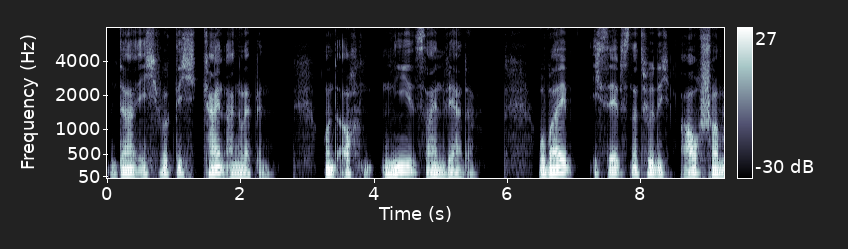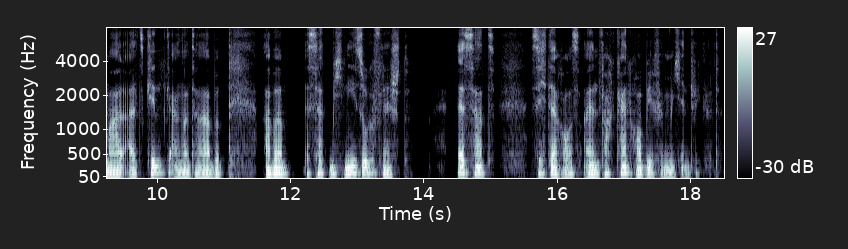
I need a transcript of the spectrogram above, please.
da ich wirklich kein Angler bin und auch nie sein werde. Wobei ich selbst natürlich auch schon mal als Kind geangelt habe, aber es hat mich nie so geflasht. Es hat sich daraus einfach kein Hobby für mich entwickelt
